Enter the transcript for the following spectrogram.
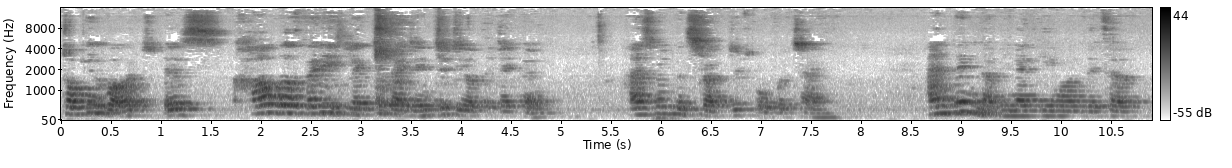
talking about is how a very eclectic identity of the Deccan has been constructed over time. And then Navina came on with a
